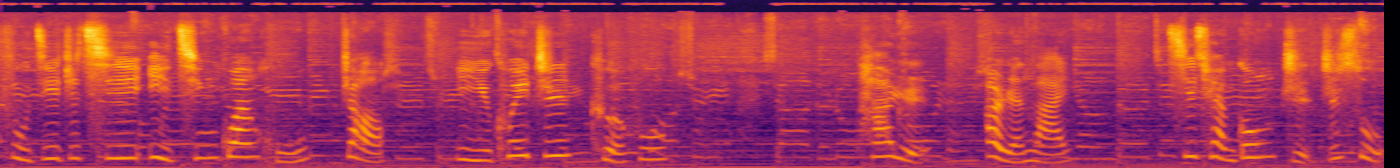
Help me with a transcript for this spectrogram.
妇姬之妻亦清观狐赵，以窥之可乎？”他日，二人来，妻劝公止之素，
